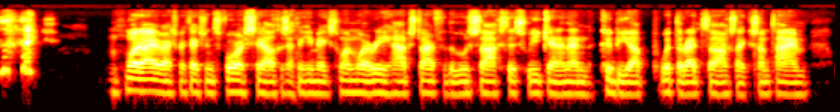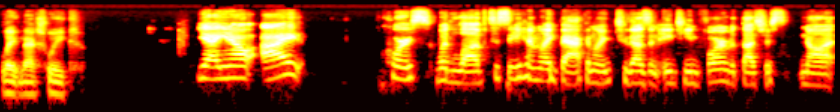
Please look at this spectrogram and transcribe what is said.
what are your expectations for Sale? Because I think he makes one more rehab start for the Blue Sox this weekend, and then could be up with the Red Sox like sometime late next week. Yeah, you know, I of course would love to see him like back in like 2018 form, but that's just not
